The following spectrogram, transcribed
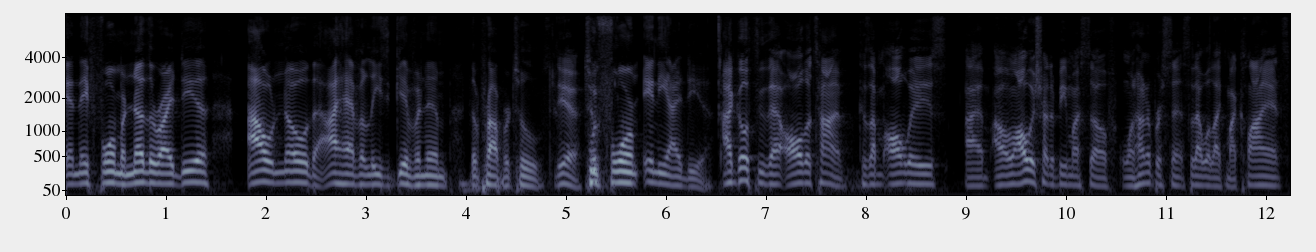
and they form another idea, I'll know that I have at least given them the proper tools Yeah. to form any idea. I go through that all the time because I'm always I, I'll always try to be myself 100%. So that way, like my clients,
